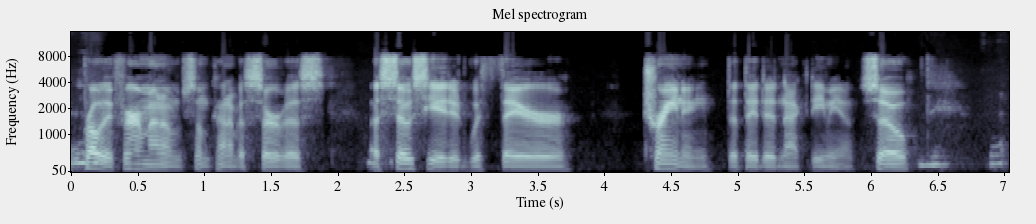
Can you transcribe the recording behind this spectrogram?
Mhm. probably a fair amount of some kind of a service associated with their training that they did in academia. So, Mhm. Yep.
